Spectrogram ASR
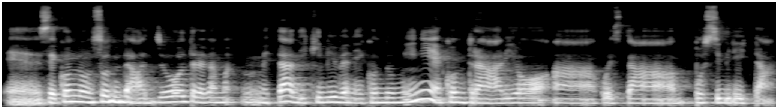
eh, secondo un sondaggio, oltre la metà di chi vive nei condomini è contrario a questa possibilità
